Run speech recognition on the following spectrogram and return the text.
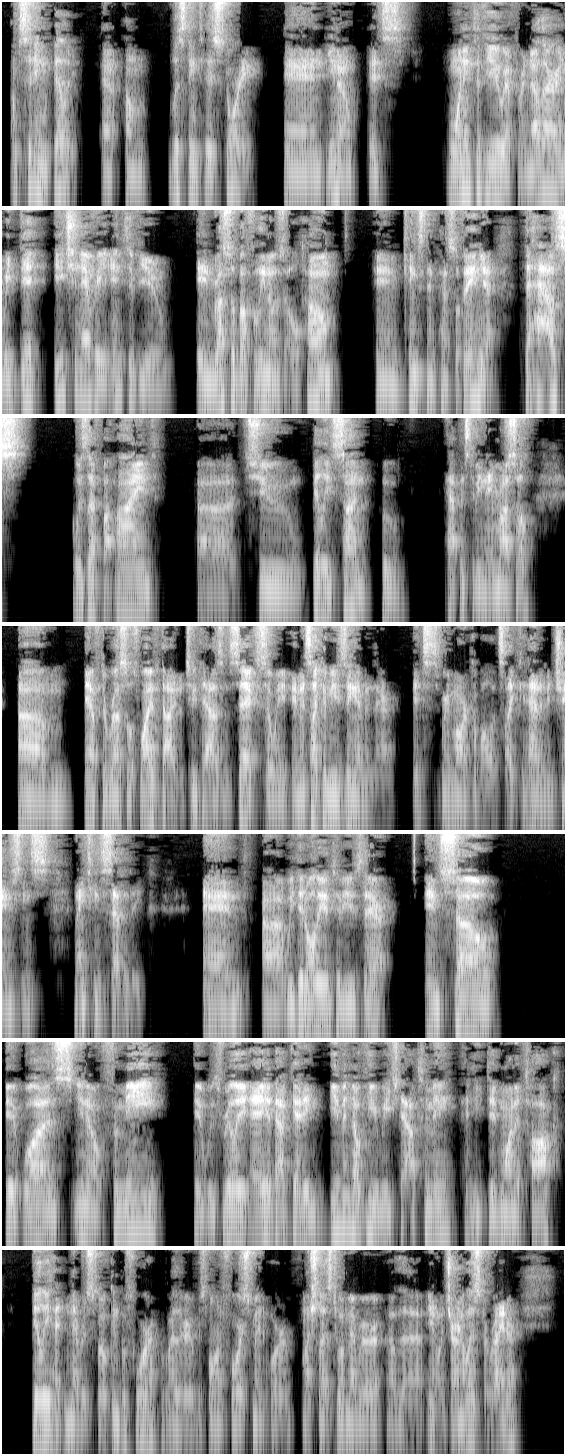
I'm sitting with Billy and I'm listening to his story. And, you know, it's one interview after another. And we did each and every interview in Russell Bufalino's old home in Kingston, Pennsylvania. The house was left behind uh, to Billy's son, who happens to be named Russell, um, after Russell's wife died in 2006. So we, and it's like a museum in there. It's remarkable. It's like it hadn't been changed since 1970. And, uh, we did all the interviews there. And so it was, you know, for me, it was really a about getting, even though he reached out to me and he did want to talk, Billy had never spoken before, whether it was law enforcement or much less to a member of the, you know, a journalist or writer.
